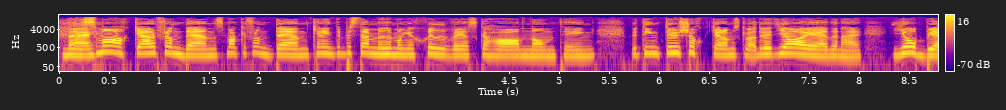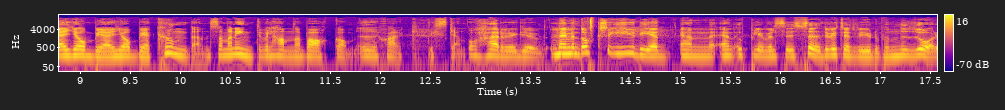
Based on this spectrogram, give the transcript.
Nej. smakar från den, smakar från den, kan inte bestämma hur många skivor jag ska ha av någonting, vet inte hur tjocka de ska vara. Du vet jag är den här jobbiga, jobbiga, jobbiga kunden som man inte vill hamna bakom i charkdisken. Åh oh, herregud. Mm. Nej men dock så är ju det en, en upplevelse i sig, det vet jag att vi gjorde på nyår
